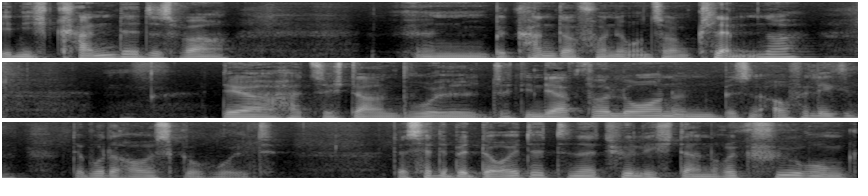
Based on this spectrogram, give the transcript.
den ich kannte, das war ein Bekannter von unserem Klempner, der hat sich dann wohl die Nerven verloren und ein bisschen auffällig, der wurde rausgeholt. Das hätte bedeutet natürlich dann Rückführung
